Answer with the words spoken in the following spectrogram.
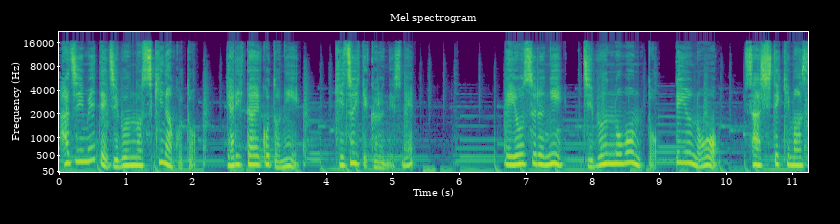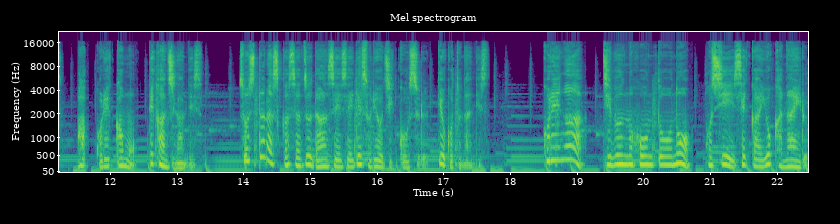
初めて自分の好きなことやりたいことに気づいてくるんですね。で要するに自分のウォントっていうのを察してきます。あ、これかもって感じなんです。そしたらすかさず男性性でそれを実行するっていうことなんです。これが自分の本当の欲しい世界を叶える。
